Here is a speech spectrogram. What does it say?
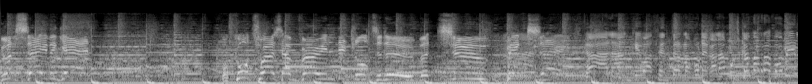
Good save again. Well, Courtois have very little to do, but two big saves. Galán que va a centrar, la pone Galán buscando a Rafa Mir,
